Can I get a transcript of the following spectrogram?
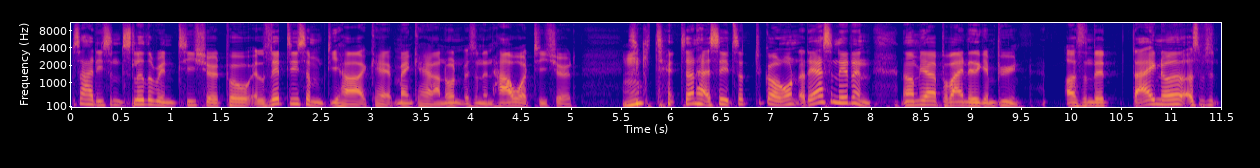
så har de sådan en Slytherin t-shirt på, eller lidt ligesom de har, kan, man kan rendt rundt med sådan en Howard t-shirt. Mm. Så, sådan har jeg set, så går jeg rundt, og det er sådan lidt en, når jeg er på vej ned igennem byen, og sådan lidt, der er ikke noget, og så sådan,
